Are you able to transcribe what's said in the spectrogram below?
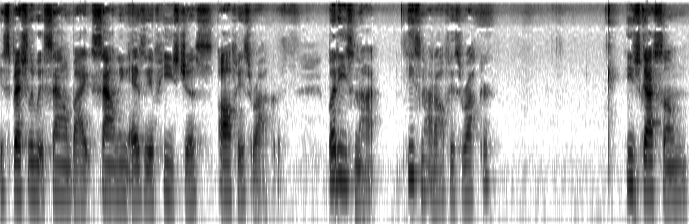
especially with sound bites, sounding as if he's just off his rocker. But he's not. He's not off his rocker. He's got some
